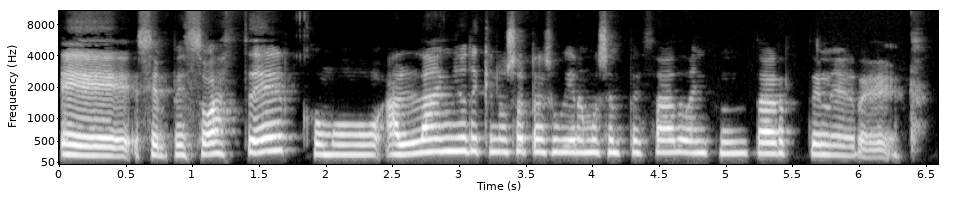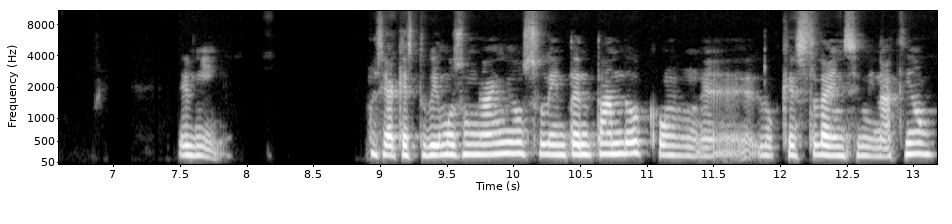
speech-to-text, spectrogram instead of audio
se empezó a hacer como al año de que nosotras hubiéramos empezado a intentar tener el niño. O sea que estuvimos un año solo intentando con eh, lo que es la inseminación,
